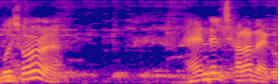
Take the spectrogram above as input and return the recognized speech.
বই না। হ্যান্ডেল ছাড়া দেখো।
